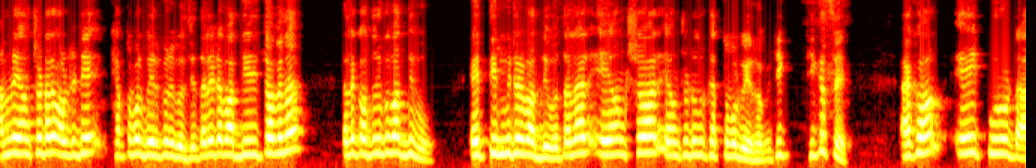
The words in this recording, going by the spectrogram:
আমরা এই অংশটা অলরেডি ক্ষেত্রফল বের করে ফেলছি, তাহলে এটা বাদ দিয়ে দিতে হবে না? তাহলে কতটুকু বাদ দিব? এই তিন মিটার বাদ দিব। তাহলে আর এই অংশ আর এই অংশটুকুর ক্ষেত্রফল বের হবে, ঠিক? ঠিক আছে? এখন এই পুরোটা,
